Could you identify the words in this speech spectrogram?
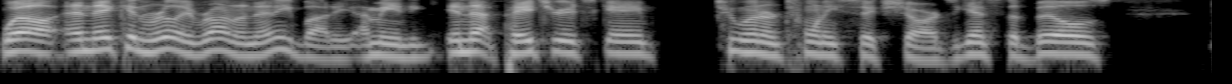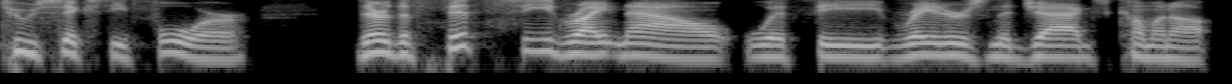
Well, and they can really run on anybody. I mean, in that Patriots game, 226 yards against the Bills, 264. They're the fifth seed right now with the Raiders and the Jags coming up.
